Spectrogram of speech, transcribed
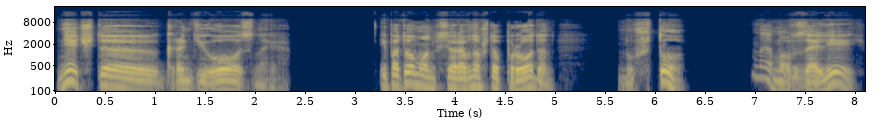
Нечто грандиозное. И потом он все равно, что продан. Ну что? На мавзолей.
